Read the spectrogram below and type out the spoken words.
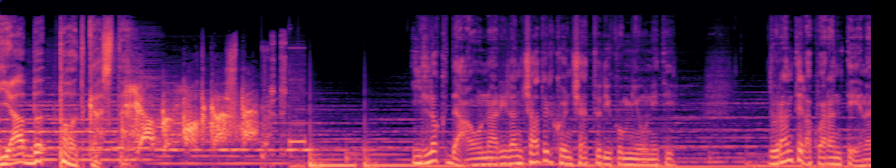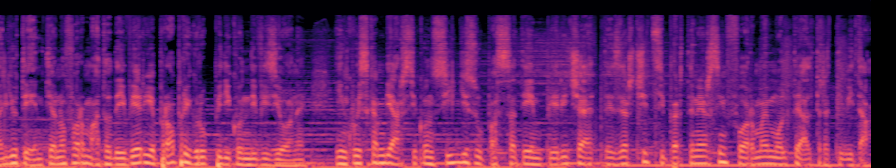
Yab Podcast. Yab Podcast. Il lockdown ha rilanciato il concetto di community. Durante la quarantena gli utenti hanno formato dei veri e propri gruppi di condivisione, in cui scambiarsi consigli su passatempi, ricette, esercizi per tenersi in forma e molte altre attività.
